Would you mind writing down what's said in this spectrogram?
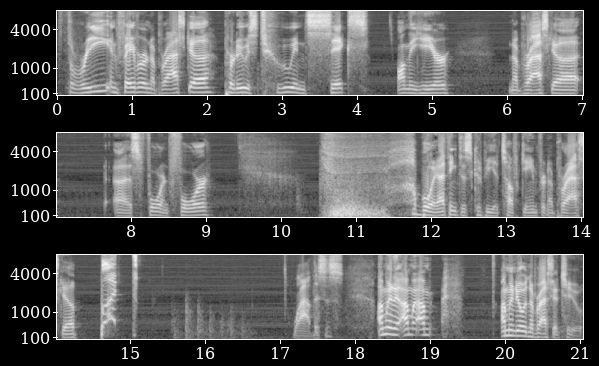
three in favor of Nebraska. Purdue is two and six on the year. Nebraska uh, four and four. Oh boy, I think this could be a tough game for Nebraska, but wow, this is. I'm gonna. I'm. I'm. I'm gonna go with Nebraska too.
